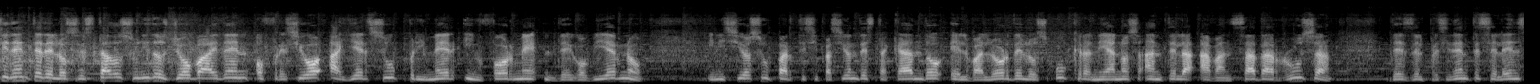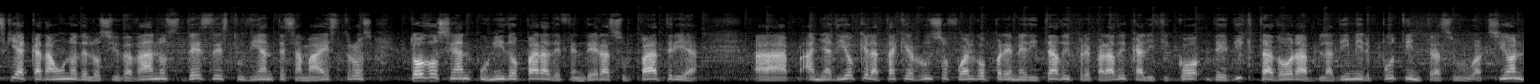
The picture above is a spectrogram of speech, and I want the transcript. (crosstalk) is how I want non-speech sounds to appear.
Presidente de los Estados Unidos, Joe Biden, ofreció ayer su primer informe de gobierno. Inició su participación destacando el valor de los ucranianos ante la avanzada rusa. Desde el presidente Zelensky a cada uno de los ciudadanos, desde estudiantes a maestros, todos se han unido para defender a su patria. Ah, añadió que el ataque ruso fue algo premeditado y preparado y calificó de dictador a Vladimir Putin tras su acción.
